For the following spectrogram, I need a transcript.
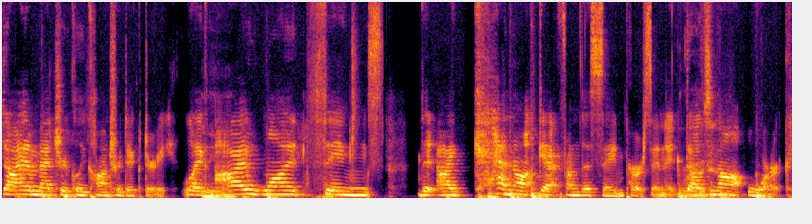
diametrically contradictory. Like I want things that I cannot get from the same person. It does not work.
